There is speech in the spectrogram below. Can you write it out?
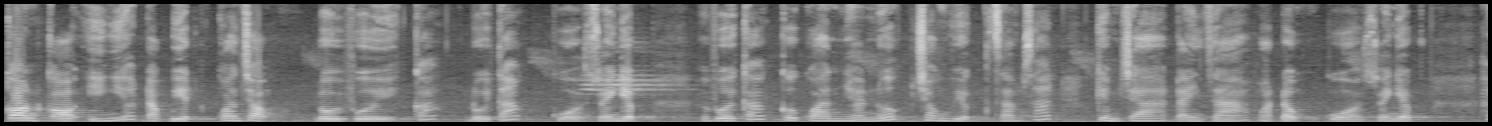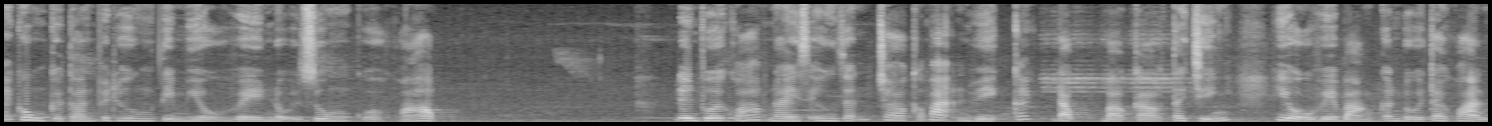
còn có ý nghĩa đặc biệt quan trọng đối với các đối tác của doanh nghiệp, với các cơ quan nhà nước trong việc giám sát, kiểm tra, đánh giá hoạt động của doanh nghiệp – Hãy cùng kế toán Việt Hưng tìm hiểu về nội dung của khóa học. Đến với khóa học này sẽ hướng dẫn cho các bạn về cách đọc báo cáo tài chính, hiểu về bảng cân đối tài khoản,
